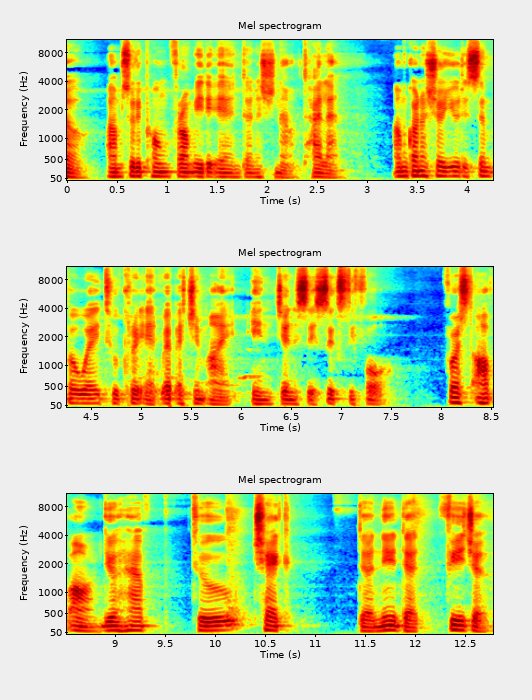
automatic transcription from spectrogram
Hello, I'm Suripong from EDA International, Thailand. I'm gonna show you the simple way to create WebHMI in Genesis 64. First of all, you have to check the needed feature.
